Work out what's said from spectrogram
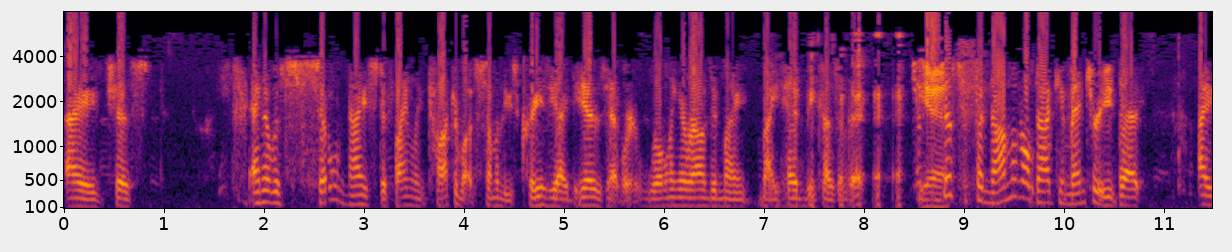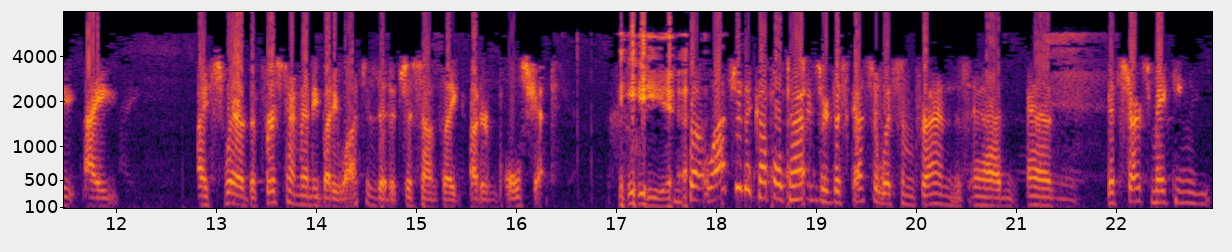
I just and it was so nice to finally talk about some of these crazy ideas that were rolling around in my my head because of it. Just, just a phenomenal documentary that I I I swear the first time anybody watches it, it just sounds like utter bullshit. yeah. But watch it a couple times or discuss it with some friends, and and it starts making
